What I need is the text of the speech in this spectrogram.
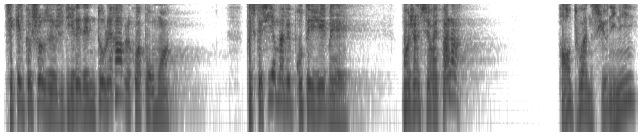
c'est quelque chose, je dirais, d'intolérable, quoi, pour moi. Parce que si on m'avait protégé, ben, moi, je ne serais pas là. Antoine Sionini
